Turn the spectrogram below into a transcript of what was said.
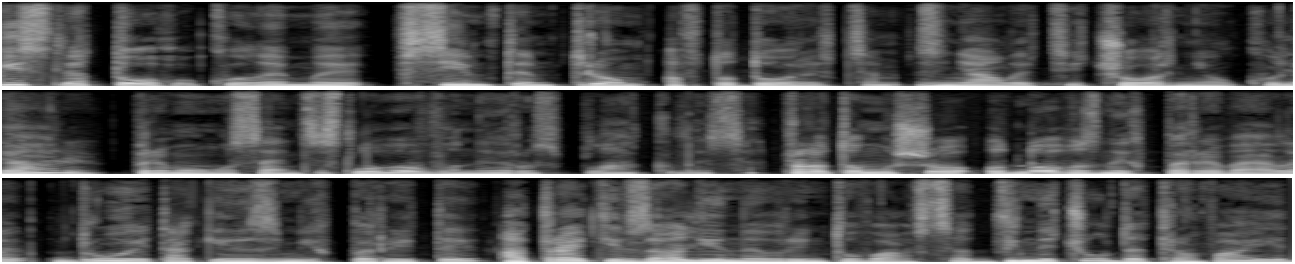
Після того, коли ми всім тим трьом автодорівцям зняли ці чорні окуляри, в прямому сенсі слова вони розплакалися. Право тому, що одного з них перевели, другий так і не зміг перейти, а третій взагалі не орієнтувався. Він не чув, де трамваї.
